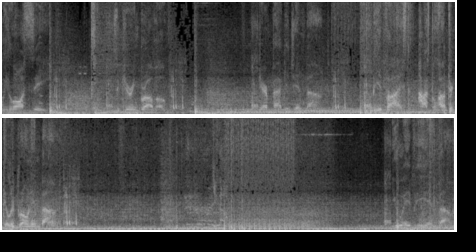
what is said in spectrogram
We lost C. Securing Bravo. Care package inbound. Be advised, hostile hunter-killer drone inbound. Get up! UAV inbound.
